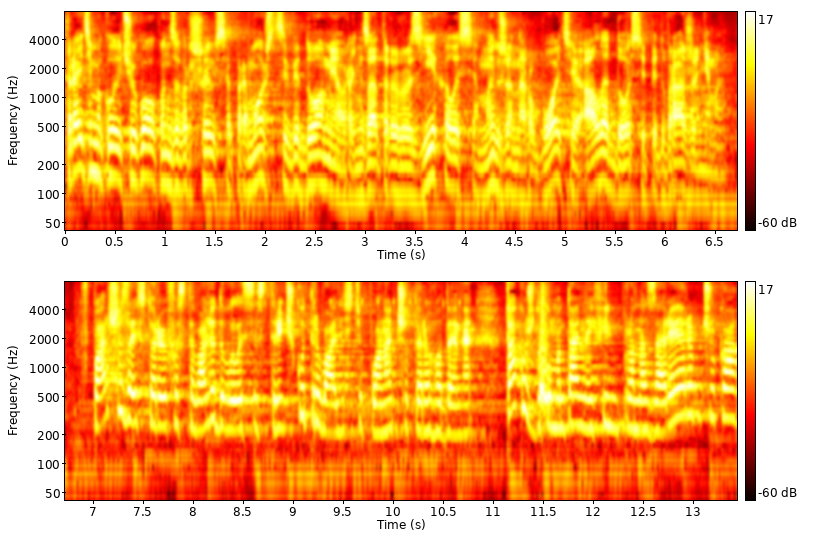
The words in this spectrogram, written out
Третій Миколайчук Open завершився. Переможці відомі. Організатори роз'їхалися. Ми вже на роботі, але досі під враженнями. Вперше за історію фестивалю дивилися стрічку тривалістю понад 4 години. Також документальний фільм про Назарія Яремчука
